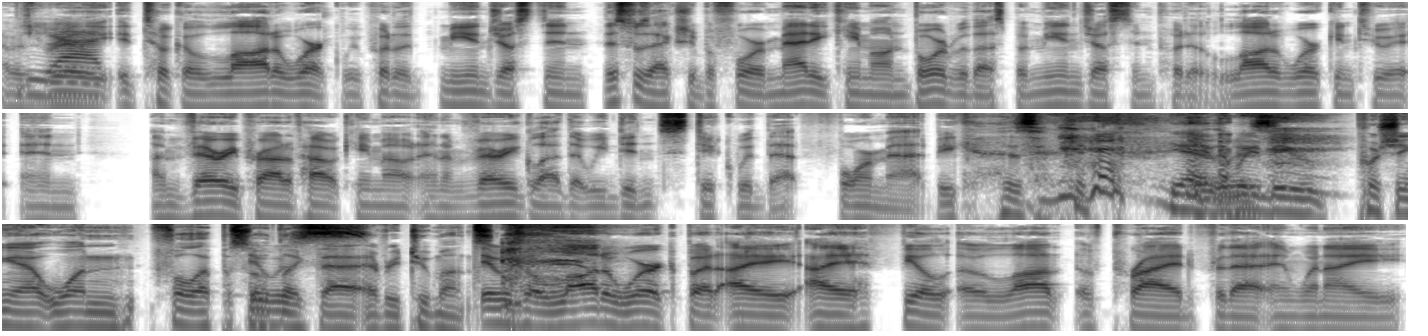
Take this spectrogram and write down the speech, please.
I was Yeah. really, it took a lot of work. We put a, me and Justin, this was actually before Maddie came on board with us, but me and Justin put a lot of work into it. And I'm very proud of how it came out. And I'm very glad that we didn't stick with that format because Yeah, was- we'd be pushing out one full episode like that every two months. it was a lot of work, but I I feel a lot of pride for that. And when I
